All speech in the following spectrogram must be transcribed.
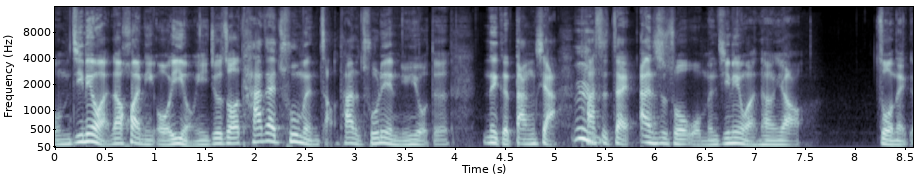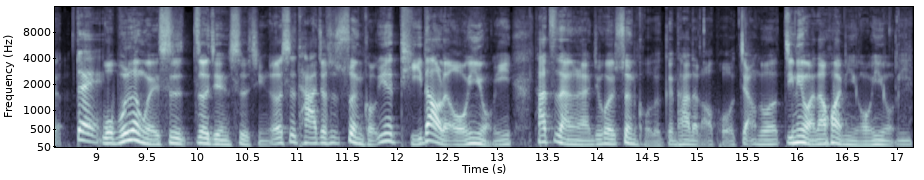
我们今天晚上换你偶一偶一，就是说他在出门找他的初恋女友的那个当下，嗯、他是在暗示说我们今天晚上要做那个。对，我不认为是这件事情，而是他就是顺口，因为提到了偶一偶一，他自然而然就会顺口的跟他的老婆讲说今天晚上换你偶一偶一。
